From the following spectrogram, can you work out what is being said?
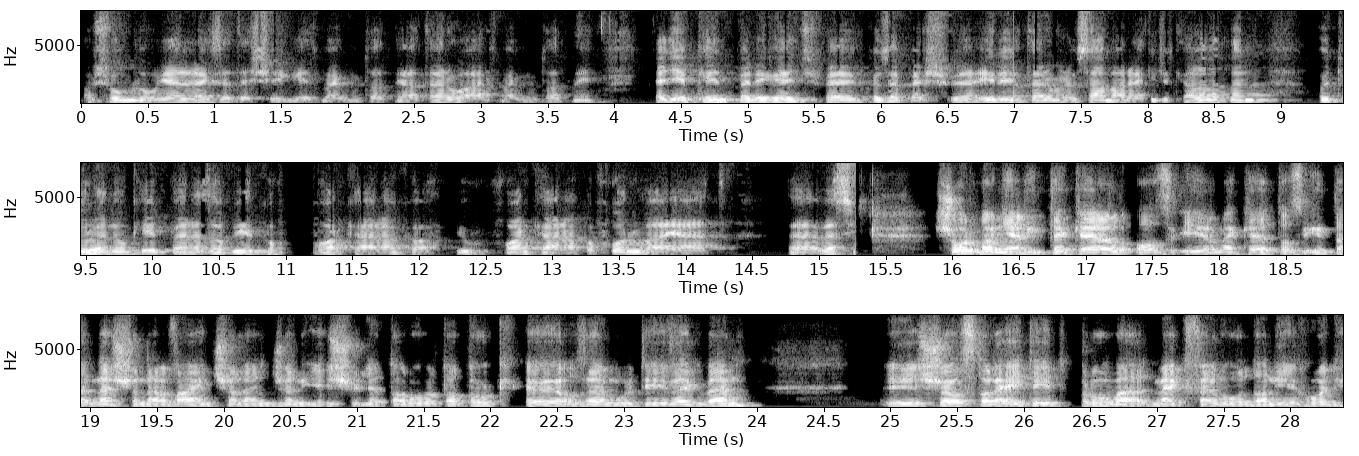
a somló jellegzetességét megmutatni, a teroárt megmutatni. Egyébként pedig egy közepes érés a termelő számára egy kicsit kellemetlen, hogy tulajdonképpen ez a birka farkának, a farkának a formáját e, veszi. Sorban nyeritek el az érmeket az International Wine Challenge-en is, ugye taroltatok e, az elmúlt években és azt a rejtét próbáld meg feloldani, hogy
